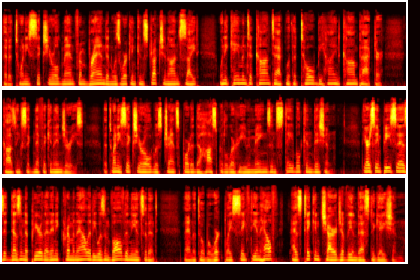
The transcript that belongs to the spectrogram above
that a 26 year old man from Brandon was working construction on site when he came into contact with a tow behind compactor, causing significant injuries. The 26 year old was transported to hospital where he remains in stable condition. The RCMP says it doesn't appear that any criminality was involved in the incident. Manitoba Workplace Safety and Health has taken charge of the investigation.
